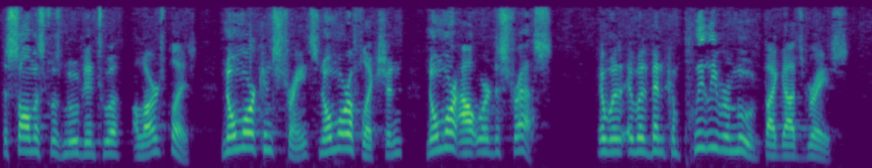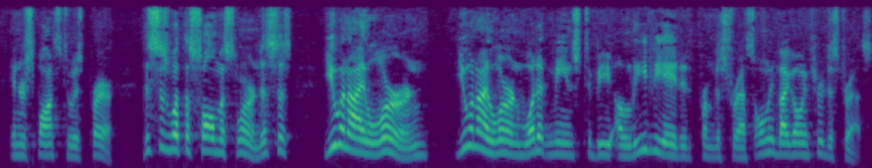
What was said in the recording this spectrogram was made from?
the psalmist was moved into a, a large place. No more constraints, no more affliction, no more outward distress. It was, it was been completely removed by God's grace in response to his prayer. This is what the psalmist learned. This is, you and I learn you and I learn what it means to be alleviated from distress only by going through distress.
